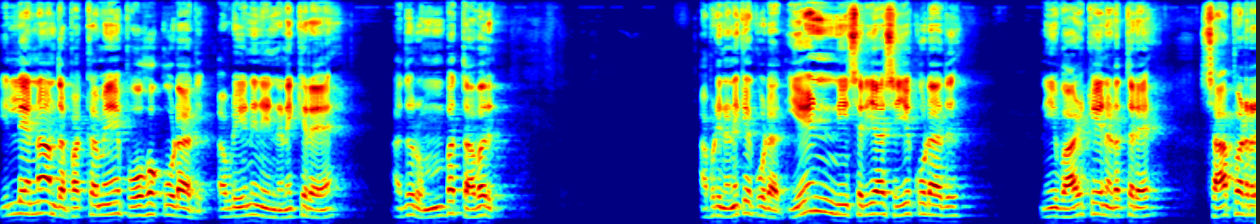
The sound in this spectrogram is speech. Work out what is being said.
இல்லைன்னா அந்த பக்கமே போகக்கூடாது அப்படின்னு நீ நினைக்கிற அது ரொம்ப தவறு. அப்படி நினைக்கக்கூடாது. ஏன் நீ சரியாக செய்யக்கூடாது? நீ வாழ்க்கையை நடத்துகிற சாப்பிட்ற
